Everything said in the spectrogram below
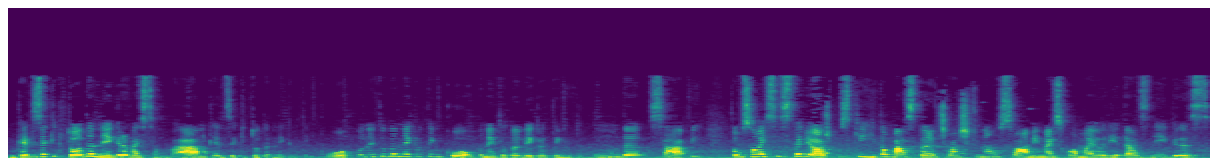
Não quer dizer que toda negra vai sambar, não quer dizer que toda negra tem corpo, nem toda negra tem corpo, nem toda negra tem bunda, sabe? Então são esses estereótipos que irritam bastante, eu acho que não só a mim, mas com a maioria das negras.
